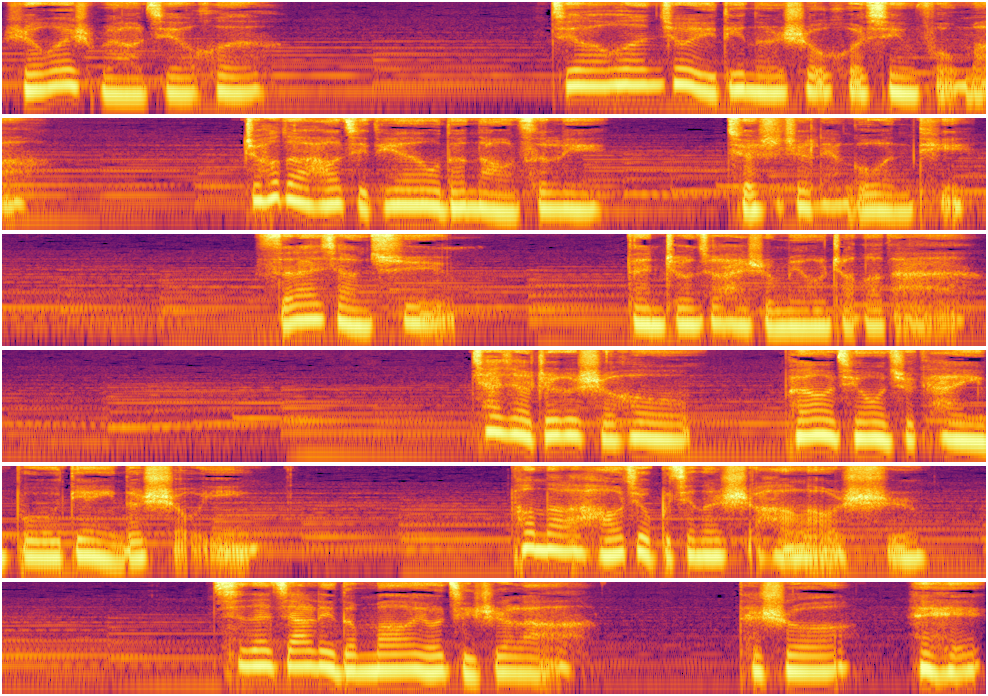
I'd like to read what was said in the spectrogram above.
人为什么要结婚？结了婚就一定能收获幸福吗？之后的好几天，我的脑子里全是这两个问题。思来想去，但终究还是没有找到答案。恰巧这个时候，朋友请我去看一部电影的首映，碰到了好久不见的史航老师。现在家里的猫有几只啦？他说：“嘿嘿，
